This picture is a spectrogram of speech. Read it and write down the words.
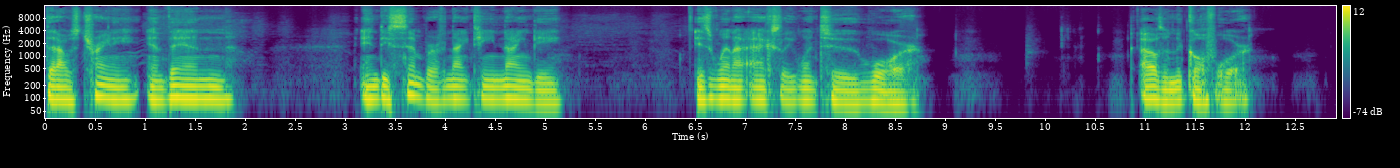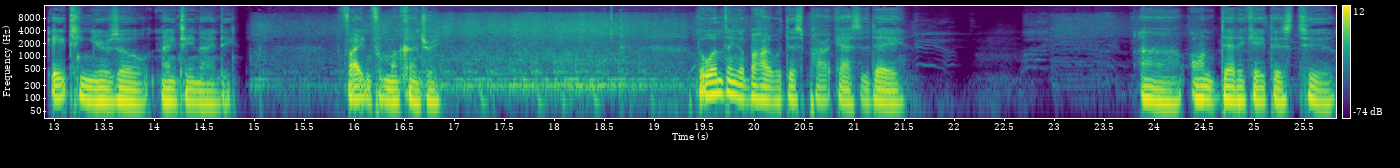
that I was training. And then in December of 1990 is when I actually went to war. I was in the Gulf War, 18 years old, 1990, fighting for my country. But one thing about it with this podcast today, uh, I want to dedicate this to,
